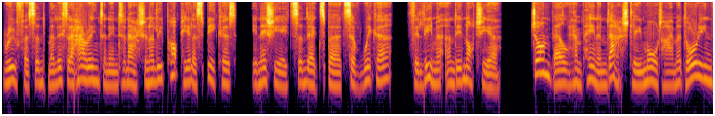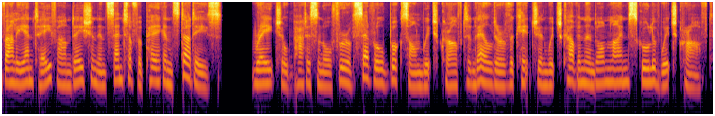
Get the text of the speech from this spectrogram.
Rufus and Melissa Harrington internationally popular speakers, initiates and experts of Wicca, Thelema and Enochian. John Belham-Payne and Ashley Mortimer Doreen Valiente Foundation and Center for Pagan Studies. Rachel Patterson author of several books on witchcraft and elder of the Kitchen Witch Coven and online school of witchcraft.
